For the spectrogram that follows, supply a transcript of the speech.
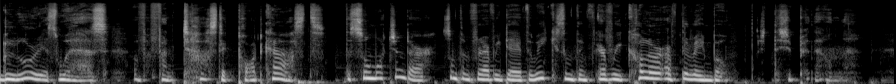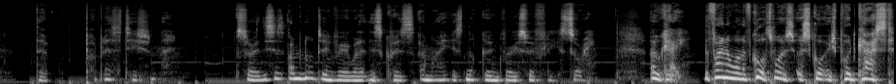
glorious wares of fantastic podcasts. There's so much in there. Something for every day of the week, something for every colour of the rainbow. They should put that on the, the publicity, shouldn't they? Sorry, this is I'm not doing very well at this quiz, am I? It's not going very swiftly. Sorry. Okay, the final one, of course, was a Scottish podcast.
